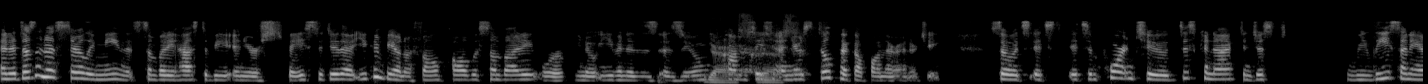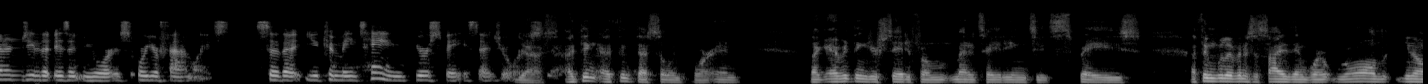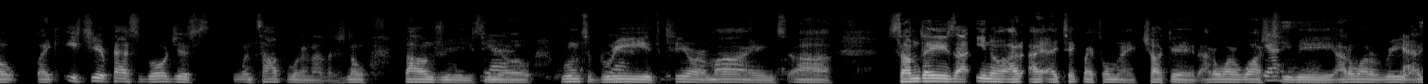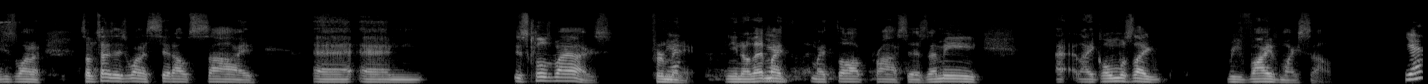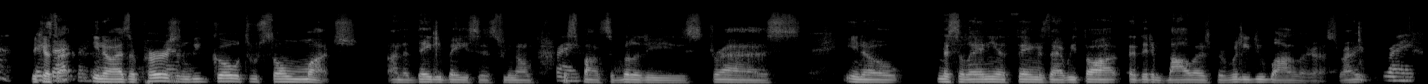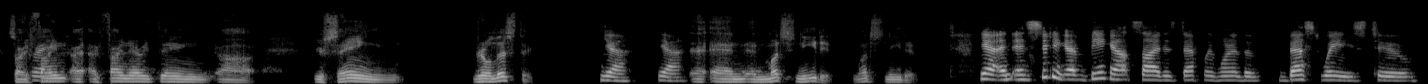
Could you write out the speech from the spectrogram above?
and it doesn't necessarily mean that somebody has to be in your space to do that you can be on a phone call with somebody or you know even in a zoom yes, conversation yes. and you'll still pick up on their energy so it's it's it's important to disconnect and just release any energy that isn't yours or your family's so that you can maintain your space as yours. Yes, I think I think that's so important. Like everything you're stated from meditating to space. I think we live in a society then where we're all, you know, like each year passes, we're all just on top of one another. There's no boundaries, yeah. you know, room to breathe, yeah. clear our minds. Uh some days I, you know, I, I, I take my phone and I chuck it. I don't want to watch yes. TV. I don't want to read. Yes. I just want to. Sometimes I just want to sit outside and, and just close my eyes for a yeah. minute. You know, let my my thought process. Let me like almost like revive myself. Yeah, because exactly. I, you know, as a person, yeah. we go through so much on a daily basis. You know, right. responsibilities, stress. You know, miscellaneous things that we thought that didn't bother us, but really do bother us, right? Right. So I right. find I, I, find everything uh, you're saying realistic. Yeah, yeah. And and much needed, much needed. Yeah, and and sitting uh, being outside is definitely one of the best ways to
